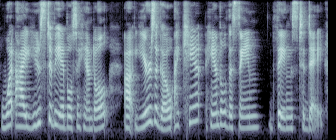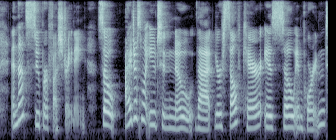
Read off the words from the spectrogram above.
What I used to be able to handle uh, years ago, I can't handle the same things today. And that's super frustrating. So I just want you to know that your self care is so important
